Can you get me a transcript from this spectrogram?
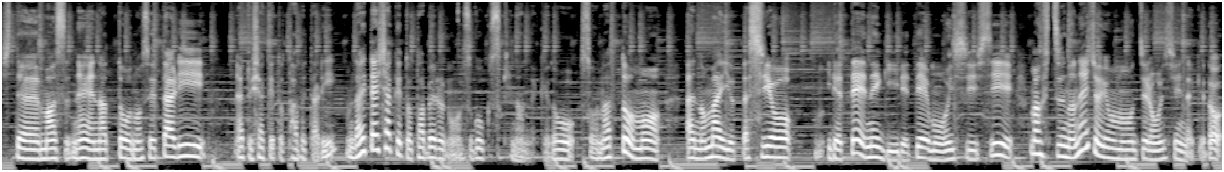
してますね。納豆をのせたりあと鮭と食べたり。だいたい鮭と食べるのがすごく好きなんだけど。そう納豆もあの前言った塩入れてネギ入れても美味しいし。まあ普通のね醤油ももちろん美味しいんだけど。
